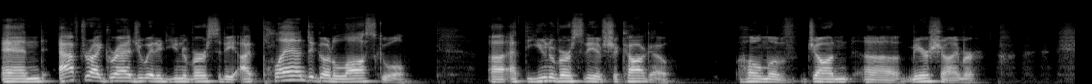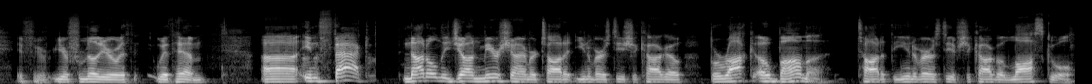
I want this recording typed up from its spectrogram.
And after I graduated university, I planned to go to law school uh, at the University of Chicago, home of John uh, Mearsheimer, if you're familiar with with him. Uh, in fact, not only John Mearsheimer taught at University of Chicago, Barack Obama taught at the University of Chicago Law School.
